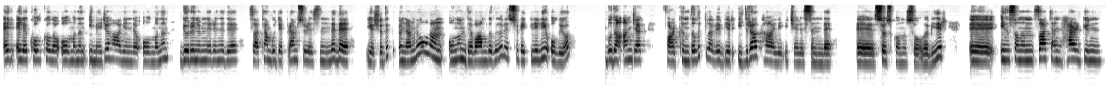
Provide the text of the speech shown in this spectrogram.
el ele kol kola olmanın, imece halinde olmanın görünümlerini de zaten bu deprem süresinde de yaşadık. Önemli olan onun devamlılığı ve sürekliliği oluyor. Bu da ancak farkındalıkla ve bir idrak hali içerisinde e, söz konusu olabilir. E, insanın zaten her gün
